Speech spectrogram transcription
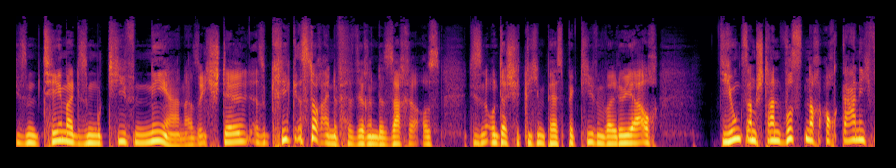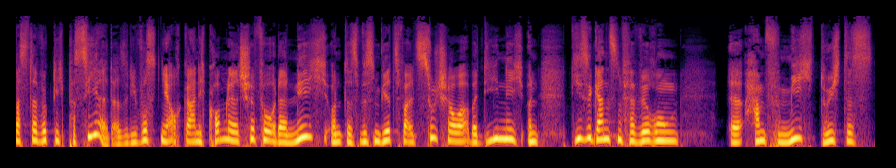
diesem Thema, diesem Motiven nähern. Also ich stelle, also Krieg ist doch eine verwirrende Sache aus diesen unterschiedlichen Perspektiven, weil du ja auch, die Jungs am Strand wussten doch auch gar nicht, was da wirklich passiert. Also die wussten ja auch gar nicht, kommen da jetzt Schiffe oder nicht und das wissen wir zwar als Zuschauer, aber die nicht und diese ganzen Verwirrungen äh, haben für mich durch das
